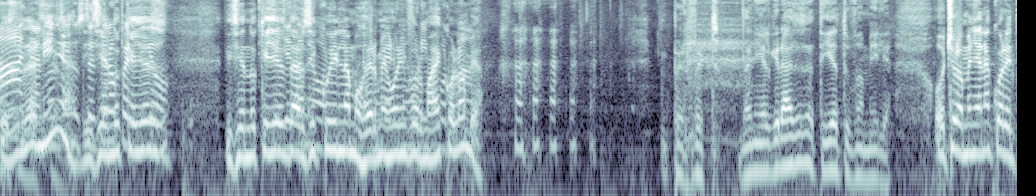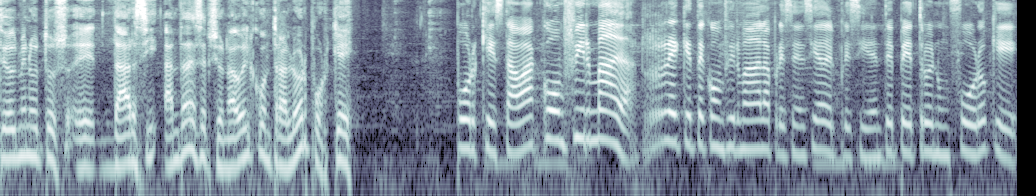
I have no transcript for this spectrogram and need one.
pues es la niña se diciendo lo que, ella es, perdió. Diciendo que ella es Ella es la Darcy mejor- Quinn, la mujer la mejor informada de Colombia. Perfecto. Daniel, gracias a ti y a tu familia. 8 de la mañana, 42 minutos. Eh, Darcy, ¿anda decepcionado el Contralor? ¿Por qué? Porque estaba confirmada, requete confirmada la presencia del presidente Petro en un foro que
